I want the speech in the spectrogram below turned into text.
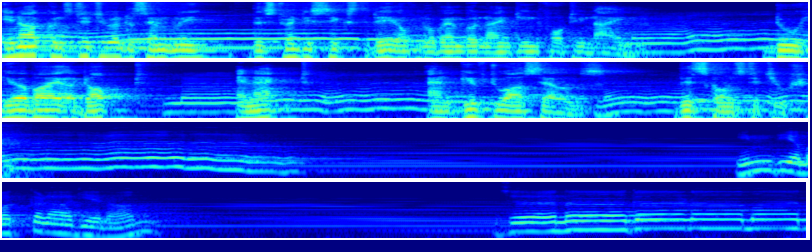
In our Constituent Assembly, this 26th day of November 1949, do hereby adopt, enact, and give to ourselves this Constitution. இந்திய மக்களாகிய நாம் जनगणमन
